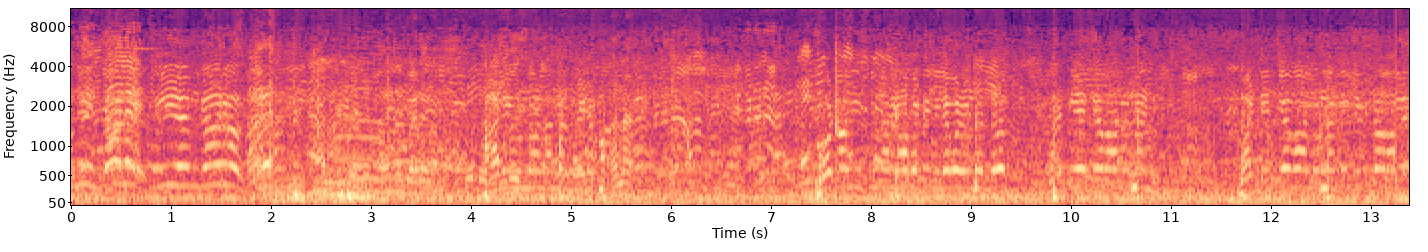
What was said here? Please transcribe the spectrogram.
అందించాలి సీఎం గారు. ఫోటో తీసుకున్నారు కాబట్టి నిలబడి ఉండొద్దు. వర్క్ చేసే వాళ్ళు ఉండండి. వడ్డించే వాళ్ళు ఉండండి మిగతా వాళ్ళు.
